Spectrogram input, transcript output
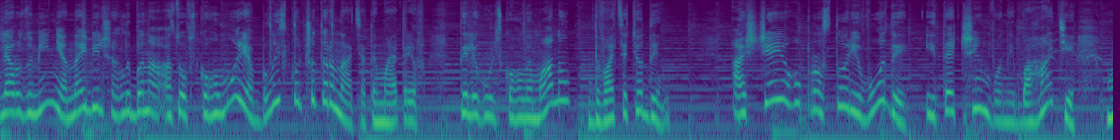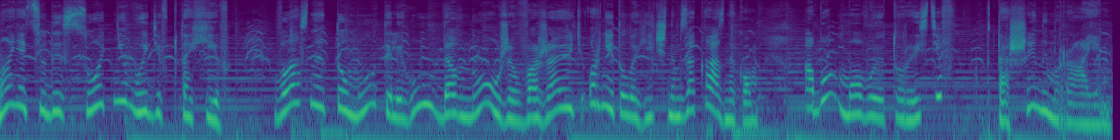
Для розуміння, найбільша глибина Азовського моря близько 14 метрів, Телігульського лиману 21. А ще його просторі води і те, чим вони багаті, манять сюди сотні видів птахів. Власне, тому Телігул давно уже вважають орнітологічним заказником або мовою туристів пташиним раєм.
